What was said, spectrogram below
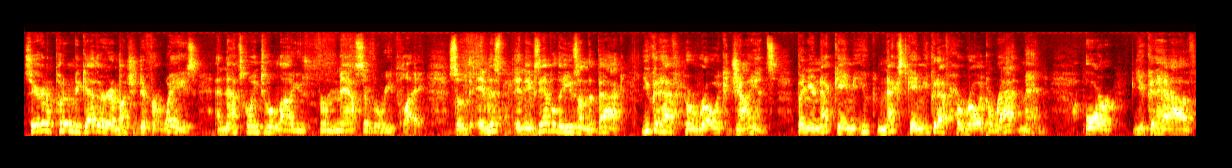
So you're going to put them together in a bunch of different ways, and that's going to allow you for massive replay. So in this, in the example they use on the back, you could have heroic giants, but in your next game, you, next game, you could have heroic rat men, or you could have,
